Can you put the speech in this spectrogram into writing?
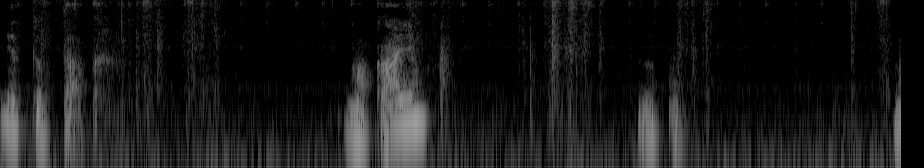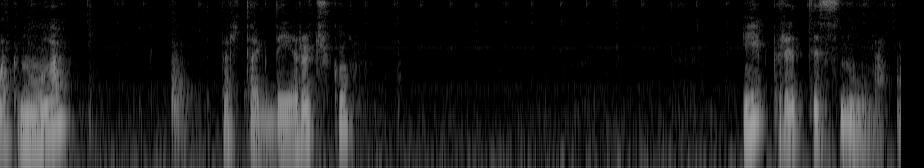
І тут так. Макаємо. Ну. Макнула. Тепер так дирочку. І притиснула. О.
